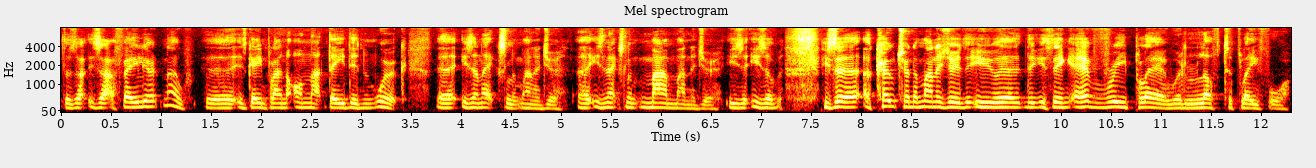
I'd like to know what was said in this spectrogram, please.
does that, is that a failure? No. Uh, his game plan on that day didn't work. Uh, he's an excellent manager. Uh, he's an excellent man manager. He's a, he's a he's a, a coach and a manager that you uh, that you think every player would love to play for.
